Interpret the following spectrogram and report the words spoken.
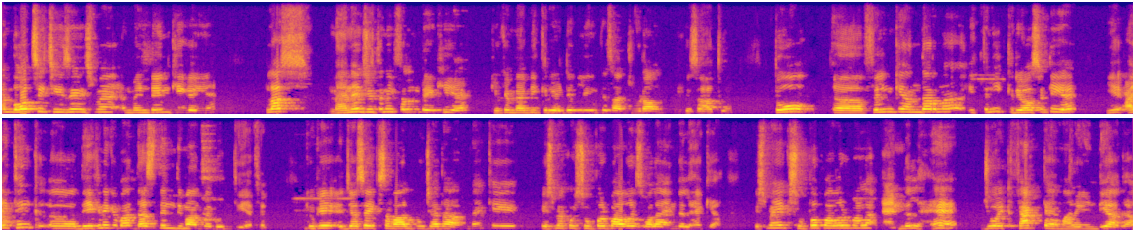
and बहुत सी चीज़ें इसमें मेंटेन की गई हैं। प्लस मैंने जितनी फ़िल्म देखी है क्योंकि मैं भी क्रिएटिवली इनके साथ जुड़ा हूँ इनके साथ हूँ तो फ़िल्म के अंदर ना इतनी क्रियोसिटी है, ये आई थिंक देखने के बाद दस दिन दिमाग में घूमती है फ़िल्म। क्योंकि जैसे एक सवाल पूछा था आपने कि इसमें कोई सुपर पावर्स वाला एंगल है क्या? इसमें एक सुपर पावर वाला एंगल है, जो एक फैक्ट है हमारे इंडिया का,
